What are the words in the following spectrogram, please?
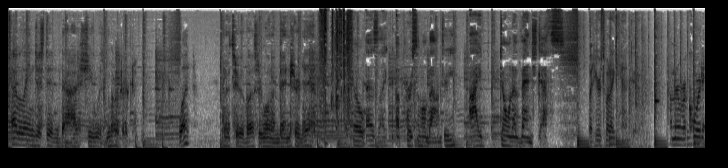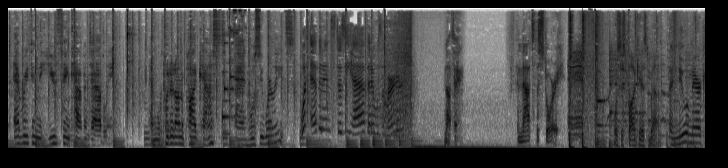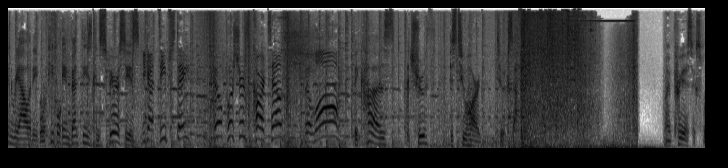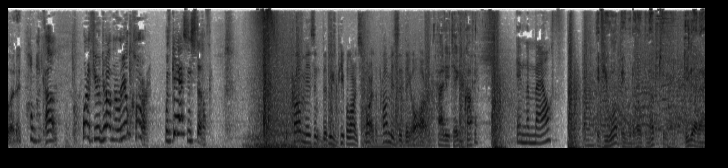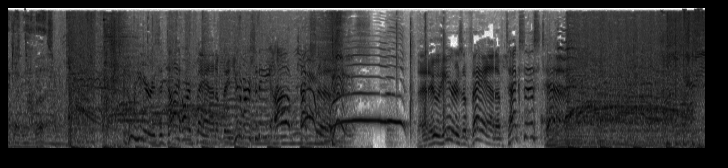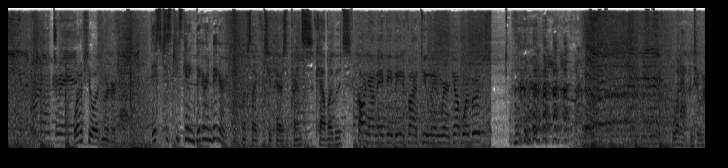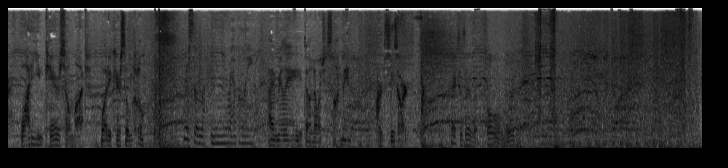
Abilene just didn't die, she was murdered. What? And the two of us are going to avenge her death. So, as like a personal boundary, I don't avenge deaths. But here's what I can do. I'm gonna record everything that you think happened to Abilene, and we'll put it on a podcast, and we'll see where it leads. What evidence does he have that it was a murder? nothing. And that's the story. What's this podcast about? A new American reality where people invent these conspiracies You got deep state, pill pushers, cartels, the law. because the truth is too hard to accept. My Prius exploded. Oh my god. What if you were driving a real car with gas and stuff? The problem isn't that these people aren't smart. The problem is that they are. How do you take your coffee? In the mouth? If you want people to open up to you, you gotta act like one of us. Who here is a die-hard fan of the University of Texas? And who here is a fan of Texas Tech? What if she was murdered? This just keeps getting bigger and bigger. Looks like two pairs of prints, cowboy boots. Calling out an APB to find two men wearing cowboy boots. What happened to her? Why do you care so much? Why do you care so little? You're so lucky in you, Emily. I really don't know what you saw in me. Art sees art. Texas has a full river.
